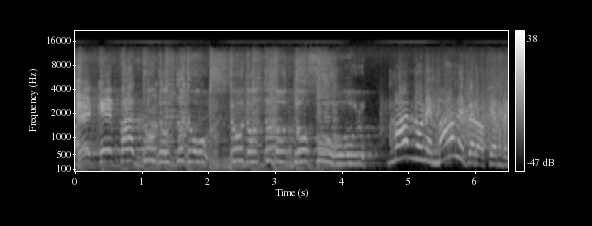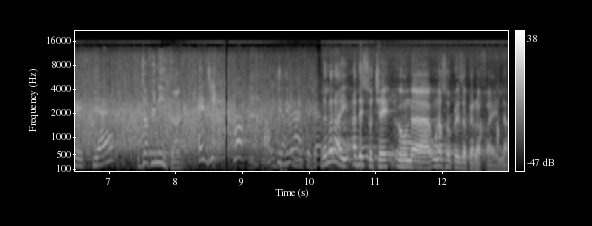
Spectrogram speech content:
e che fa du du du du du du du du du fur. Ma non è male però, Fiambretti, eh? È già finita? È già... Ah, diverti? Della RAI adesso c'è una, una sorpresa per Raffaella,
